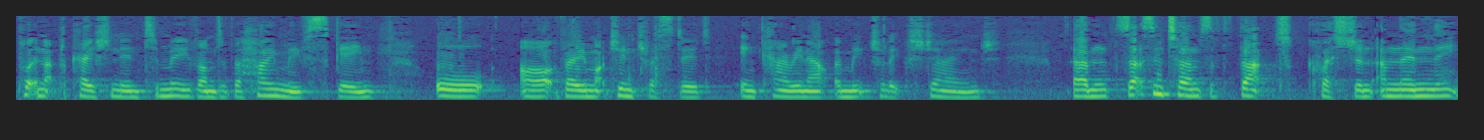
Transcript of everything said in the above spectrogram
put an application in to move under the home move scheme or are very much interested in carrying out a mutual exchange. Um, so that's in terms of that question. And then the...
